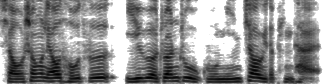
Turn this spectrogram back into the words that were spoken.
小生聊投资，一个专注股民教育的平台。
